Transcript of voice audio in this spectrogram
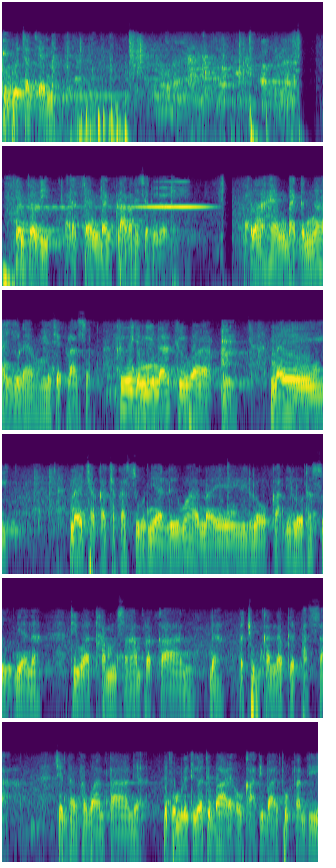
ผมพูดชัดเจนไหมงั้นก็รีบจัดแจงแบ่งปลากันให้เสร็จเลยปลาแห้งแบ่งกันง่ายอยู่แล้ว ไม่ใช่ปลาสด คืออย่างนี้นะคือว่าในในจักรจักสูตรเนี่ยหรือว่าในโลกานิโรธสูตรเนี่ยนะที่ว่าทำสามประการนะประชุมกันแล้วเกิดผัสสะเช่นทางทวารตาเนี่ยนี่ผมเลยถืออธิบายโอกาสอธิบายพวกท่านที่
